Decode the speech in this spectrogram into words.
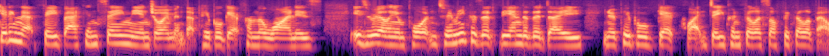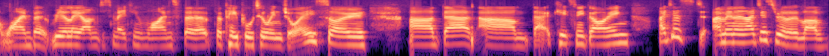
getting that feedback and seeing the enjoyment that people get from the wine is is really important to me because at the end of the day, you know, people get quite deep and philosophical about wine, but really I'm just making wines for for people to enjoy. So uh, that um, that keeps me going. I just, I mean, and I just really love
